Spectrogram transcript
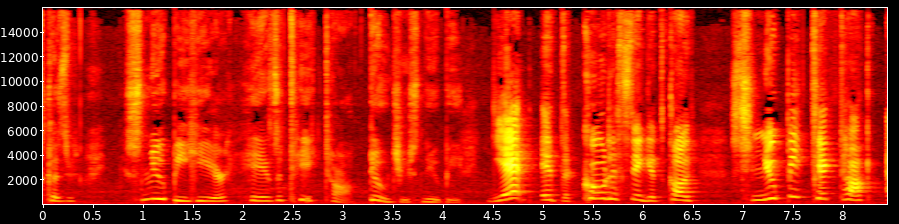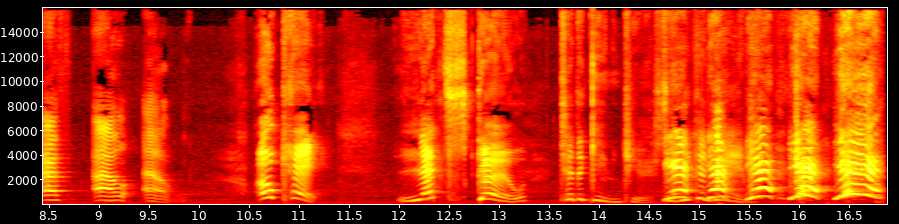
because Snoopy here has a TikTok, don't you, Snoopy? Yep, it's the coolest thing. It's called Snoopy TikTok FLL. Okay, let's go to the gaming chair so yeah, we can yeah, game. yeah, yeah, yeah.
